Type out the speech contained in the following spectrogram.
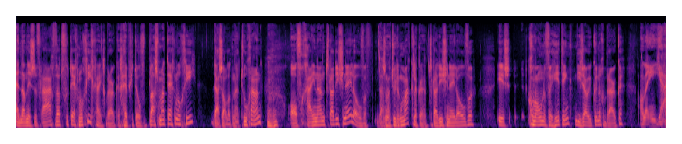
En dan is de vraag, wat voor technologie ga je gebruiken? Heb je het over plasmatechnologie? Daar zal het naartoe gaan. Mhm. Of ga je naar een traditionele oven? Dat is natuurlijk makkelijker. Traditionele oven is gewoon een verhitting. Die zou je kunnen gebruiken. Alleen ja,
